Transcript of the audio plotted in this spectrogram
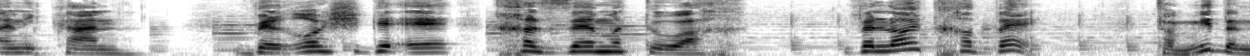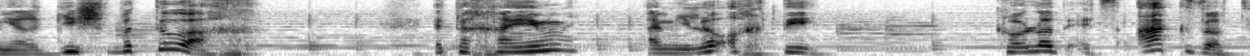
אני כאן, בראש גאה, חזה מתוח, ולא אתחבא, תמיד אני ארגיש בטוח. את החיים אני לא אחטיא, כל עוד אצעק זאת,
